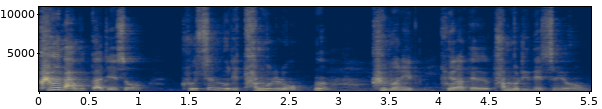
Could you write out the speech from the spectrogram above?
그 나뭇가지에서 그 쓴물이 단물로 응? 근원이 보현한테 단물이 됐어요.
